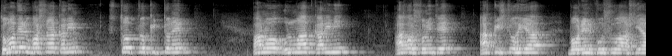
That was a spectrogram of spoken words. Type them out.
তোমাদের উপাসনাকালীন স্তোত্র কীর্তনের পান উন্মাদকারিণী আকর্ষণীতে আকৃষ্ট হইয়া বনের পশু আসিয়া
